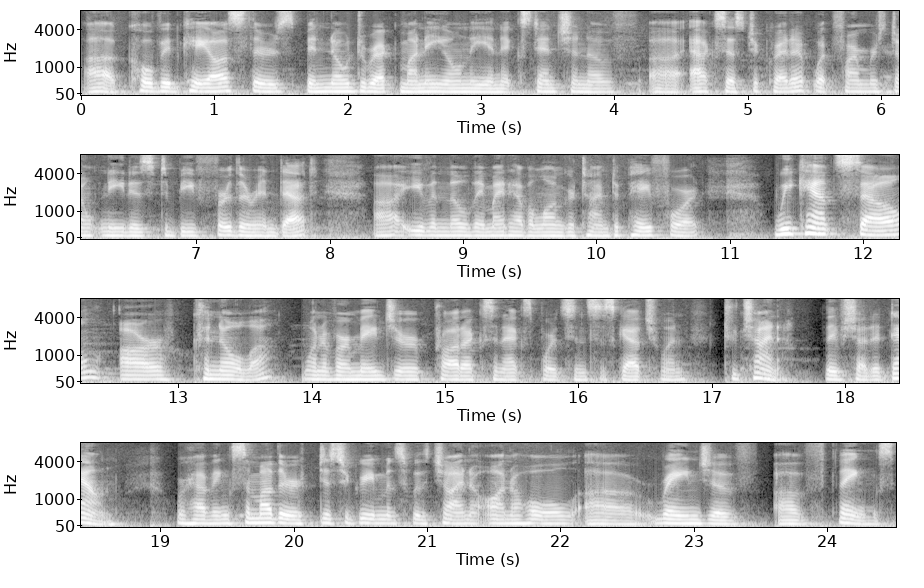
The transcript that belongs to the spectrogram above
uh, COVID chaos. There's been no direct money, only an extension of uh, access to credit. What farmers don't need is to be further in debt, uh, even though they might have a longer time to pay for it. We can't sell our canola, one of our major products and exports in Saskatchewan, to China. They've shut it down. We're having some other disagreements with China on a whole uh, range of, of things.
